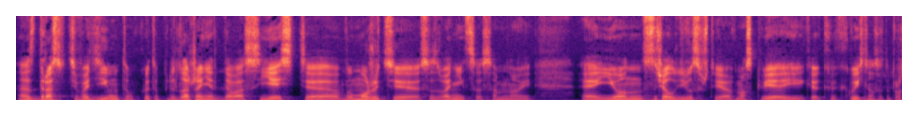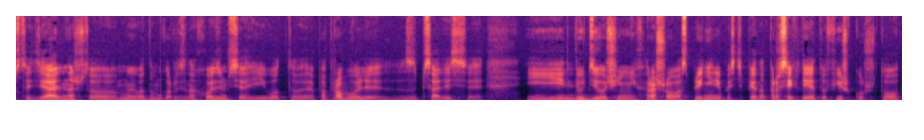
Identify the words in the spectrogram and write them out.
«Здравствуйте, Вадим, там какое-то предложение для вас есть, вы можете созвониться со мной?» Э, и он сначала удивился, что я в Москве, и как, как выяснилось, это просто идеально, что мы в одном городе находимся, и вот э, попробовали, записались, э, и люди очень хорошо восприняли, постепенно просекли эту фишку, что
